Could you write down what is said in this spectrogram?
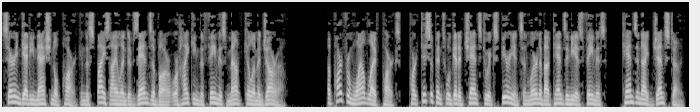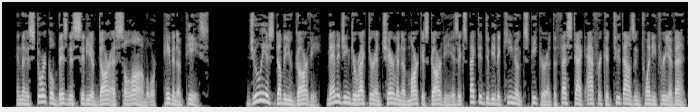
Serengeti National Park and the Spice Island of Zanzibar or hiking the famous Mount Kilimanjaro. Apart from wildlife parks, participants will get a chance to experience and learn about Tanzania's famous Tanzanite gemstone, and the historical business city of Dar es Salaam or Haven of Peace. Julius W. Garvey, managing director and chairman of Marcus Garvey is expected to be the keynote speaker at the Festac Africa 2023 event.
